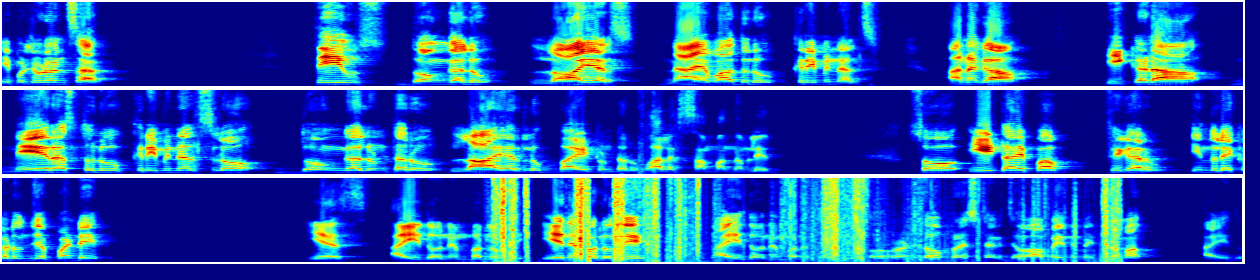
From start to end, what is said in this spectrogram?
ఇప్పుడు చూడండి సార్. థీవ్స్ దొంగలు లాయర్స్ న్యాయవాదులు క్రిమినల్స్ అనగా ఇక్కడ నేరస్తులు క్రిమినల్స్లో దొంగలు ఉంటారు లాయర్లు బయట ఉంటారు వాళ్ళకి సంబంధం లేదు. సో ఈ టైప్ ఆఫ్ ఫిగర్ ఇందులో ఎక్కడుంది చెప్పండి? ఎస్ ఐదో నెంబర్లు ఉంది. ఏ నెంబర్లు ఉంది ఐదో నెంబర్ ఉంది. సో రెండో ప్రశ్నకు జవాబైంది మిత్రమా? ఐదు.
